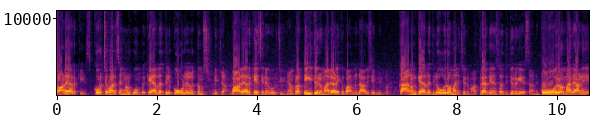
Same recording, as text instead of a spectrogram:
വാളയാർ കേസ്. കുറച്ച് വർഷങ്ങൾക്ക് മുമ്പ് കേരളത്തിൽ കോളിളക്കം സൃഷ്ടിച്ച വാളയാർ കേസിനെ കുറിച്ച് ഞാൻ പ്രത്യേകിച്ച് ഒരു മലയാളിക്ക് പറഞ്ഞിട്ട് ആവശ്യമില്ലല്ലോ. കാരണം കേരളത്തിൽ ഓരോ മനുഷ്യനും അത്രയധികം ശ്രദ്ധിച്ചൊരു കേസാണ് ഓരോ മലയാളിയെ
